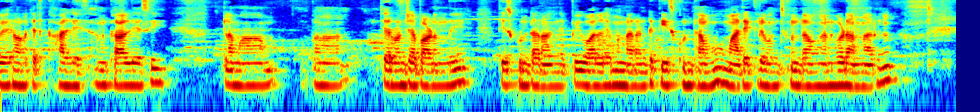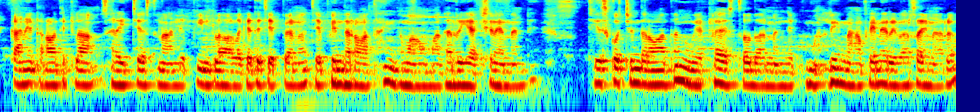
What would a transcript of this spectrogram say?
వేరే వాళ్ళకైతే కాల్ చేశాను. కాల్ చేసి ఇట్లా మా మా జర్మన్ షెపర్డ్ ఉంది. తీసుకుంటారా అని చెప్పి వాళ్ళు ఏమన్నారంటే తీసుకుంటాము మా దగ్గరే ఉంచుకుంటాము అని కూడా అన్నారు. కానీ తర్వాత ఇట్లా సరే ఇచ్చేస్తున్నా అని చెప్పి ఇంట్లో వాళ్ళకైతే చెప్పాను. చెప్పిన తర్వాత ఇంకా మా మదర్ రియాక్షన్ ఏంటంటే తీసుకొచ్చిన తర్వాత నువ్వు ఎట్లా వేస్తావు దాన్ని? అని చెప్పి మళ్ళీ నా పైన రివర్స్ అయినారు.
